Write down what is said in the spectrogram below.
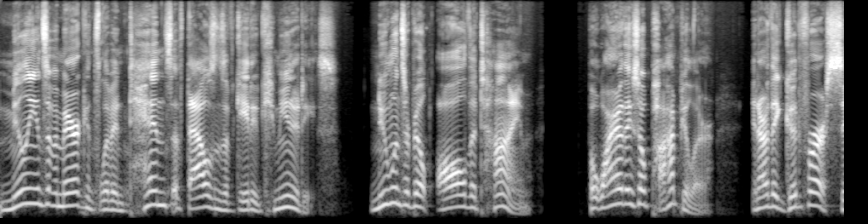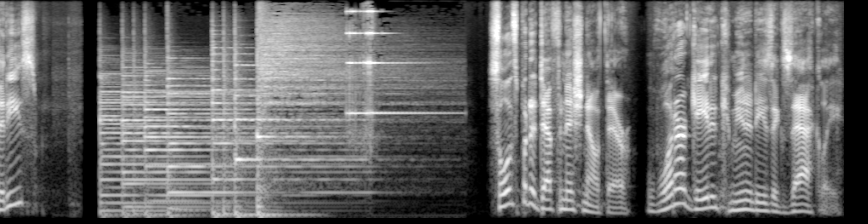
Millions of Americans live in tens of thousands of gated communities. New ones are built all the time. But why are they so popular? And are they good for our cities? So let's put a definition out there. What are gated communities exactly?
